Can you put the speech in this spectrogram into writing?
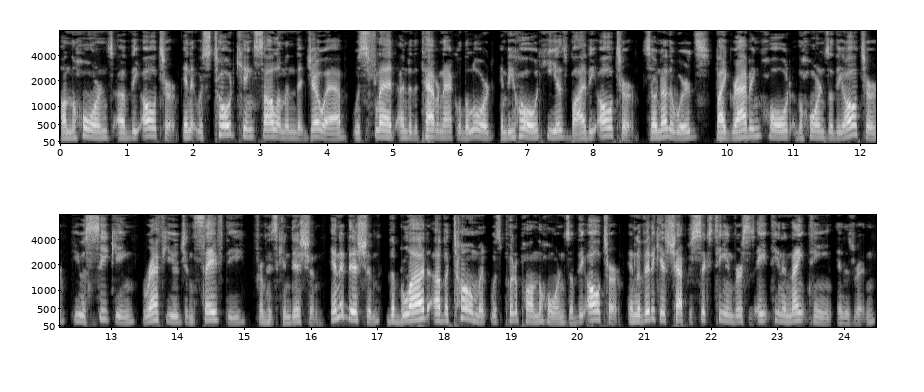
on the horns of the altar. And it was told King Solomon that Joab was fled unto the tabernacle of the Lord and behold he is by the altar. So in other words, by grabbing grabbing hold of the horns of the altar, he was seeking refuge and safety from his condition. In addition, the blood of atonement was put upon the horns of the altar. In Leviticus chapter 16 verses 18 and 19 it is written,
